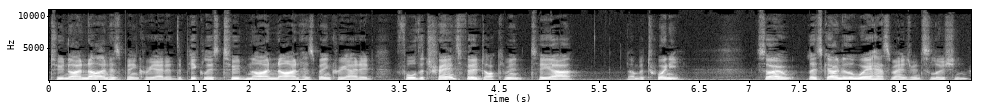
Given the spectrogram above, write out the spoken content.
299 has been created. The pick list 299 has been created for the transfer document TR number 20. So let's go into the warehouse management solution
